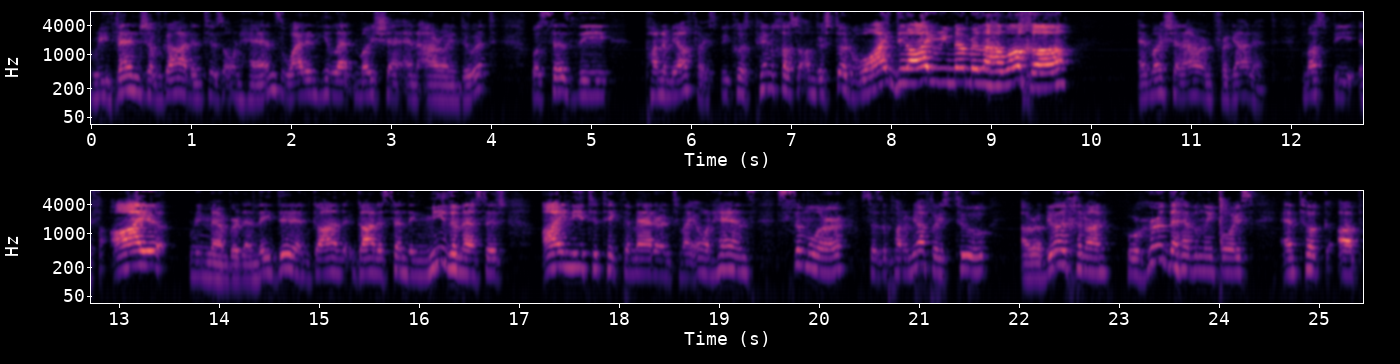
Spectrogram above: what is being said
revenge of God into his own hands. Why didn't he let Moshe and Aaron do it? Well, says the Panim Yafais, because Pinchas understood, why did I remember the halacha? And Moshe and Aaron forgot it. Must be, if I remembered and they didn't, God, God is sending me the message, I need to take the matter into my own hands. Similar, says the Panim Yafais, to Rabbi Yochanan who heard the heavenly voice and took up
